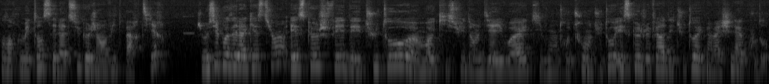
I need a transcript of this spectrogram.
Dans un premier temps, c'est là-dessus que j'ai envie de partir. Je me suis posé la question, est-ce que je fais des tutos, euh, moi qui suis dans le DIY, qui vous montre tout en tuto, est-ce que je vais faire des tutos avec ma machine à coudre?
